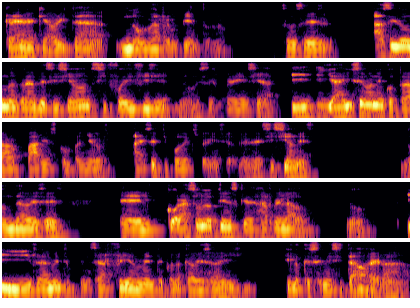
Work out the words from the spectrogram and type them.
créeme que ahorita no me arrepiento, ¿no? Entonces, ha sido una gran decisión, sí fue difícil, ¿no? Esa experiencia, y, y, ahí se van a encontrar varios compañeros a ese tipo de experiencias, de decisiones, donde a veces el corazón lo tienes que dejar de lado, ¿no? Y realmente pensar fríamente con la cabeza y, y lo que se necesitaba era,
